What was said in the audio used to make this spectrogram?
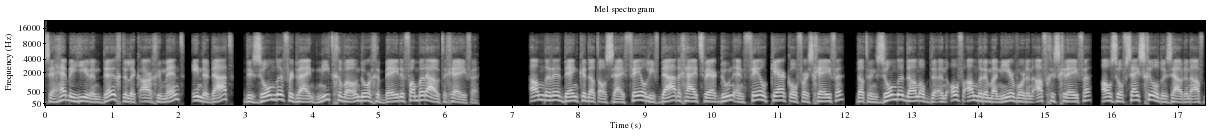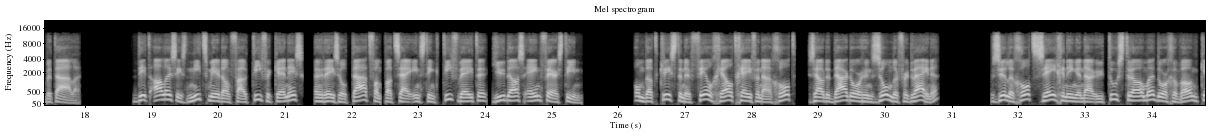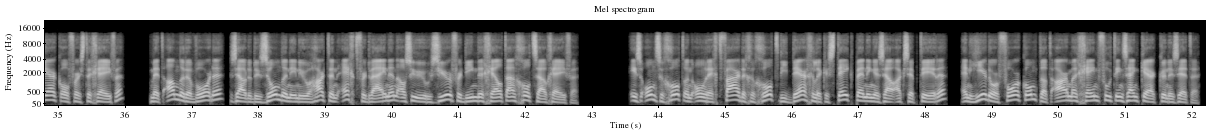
Ze hebben hier een deugdelijk argument, inderdaad, de zonde verdwijnt niet gewoon door gebeden van berouw te geven. Anderen denken dat als zij veel liefdadigheidswerk doen en veel kerkoffers geven, dat hun zonden dan op de een of andere manier worden afgeschreven, alsof zij schulden zouden afbetalen. Dit alles is niets meer dan foutieve kennis, een resultaat van wat zij instinctief weten, Judas 1 vers 10. Omdat christenen veel geld geven aan God, zouden daardoor hun zonden verdwijnen? Zullen Gods zegeningen naar u toestromen door gewoon kerkoffers te geven? Met andere woorden, zouden de zonden in uw harten echt verdwijnen als u uw zuur verdiende geld aan God zou geven. Is onze God een onrechtvaardige God die dergelijke steekpenningen zou accepteren, en hierdoor voorkomt dat armen geen voet in zijn kerk kunnen zetten?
